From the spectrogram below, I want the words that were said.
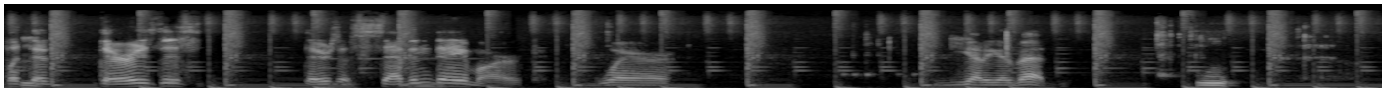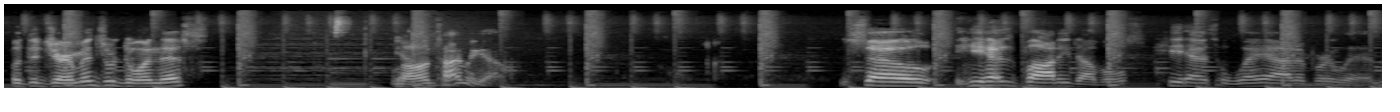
But Hmm. then there is this there's a seven day mark where you gotta get to bed. Mm. But the Germans were doing this a Yeah. long time ago. So he has body doubles. He has a way out of Berlin.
